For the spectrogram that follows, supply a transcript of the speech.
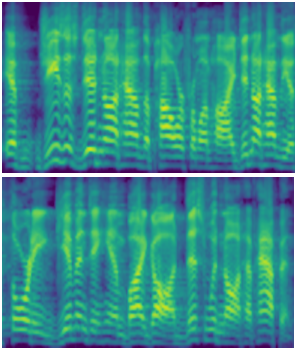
if Jesus did not have the power from on high, did not have the authority given to him by God, this would not have happened.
